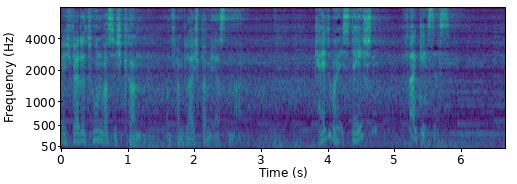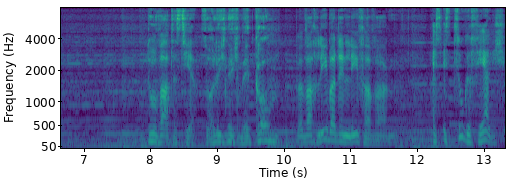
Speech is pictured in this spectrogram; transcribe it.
Ich werde tun, was ich kann und fang gleich beim ersten an. Cadway Station? Vergiss es. Du wartest hier. Soll ich nicht mitkommen? Bewach lieber den Lieferwagen. Es ist zu gefährlich.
